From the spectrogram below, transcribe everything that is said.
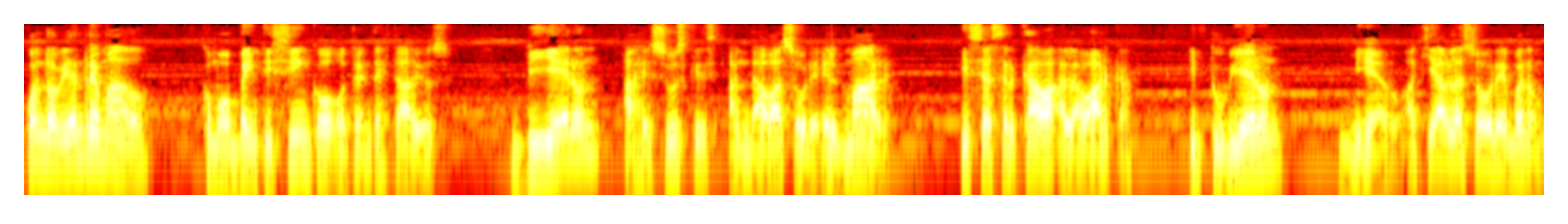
Cuando habían remado como 25 o 30 estadios, vieron a Jesús que andaba sobre el mar y se acercaba a la barca y tuvieron miedo. Aquí habla sobre, bueno,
